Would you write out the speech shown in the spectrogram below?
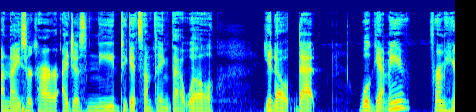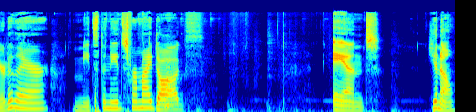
a nicer car. I just need to get something that will, you know, that will get me from here to there, meets the needs for my dogs, and you know,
